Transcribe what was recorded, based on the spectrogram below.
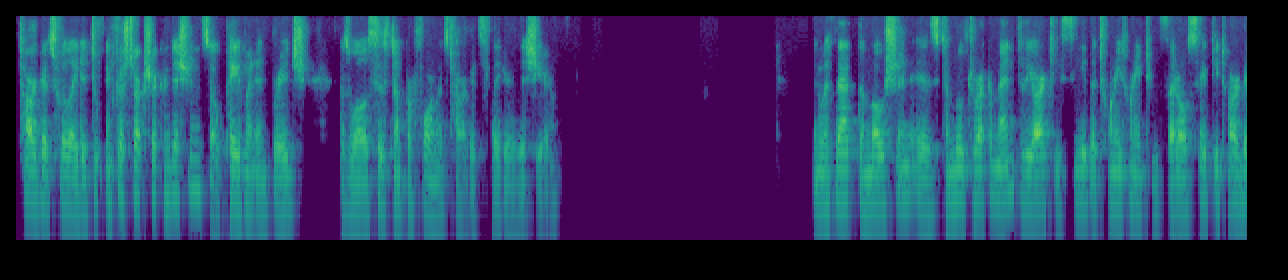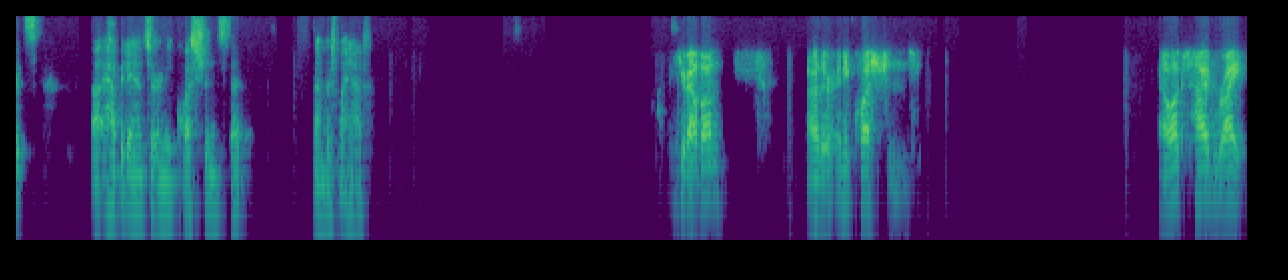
targets related to infrastructure conditions, so pavement and bridge, as well as system performance targets later this year. And with that, the motion is to move to recommend to the RTC the 2022 federal safety targets. Uh, happy to answer any questions that members might have. Thank you, Alvin. Are there any questions? Alex Hyde Wright.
